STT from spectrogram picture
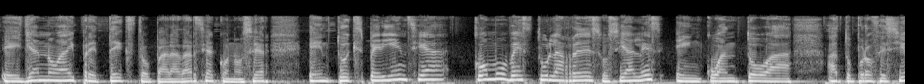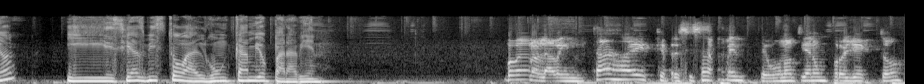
eh, ya no hay pretexto para darse a conocer. En tu experiencia, ¿cómo ves tú las redes sociales en cuanto a, a tu profesión? Y si has visto algún cambio para bien. Bueno, la ventaja es que precisamente uno tiene un proyecto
